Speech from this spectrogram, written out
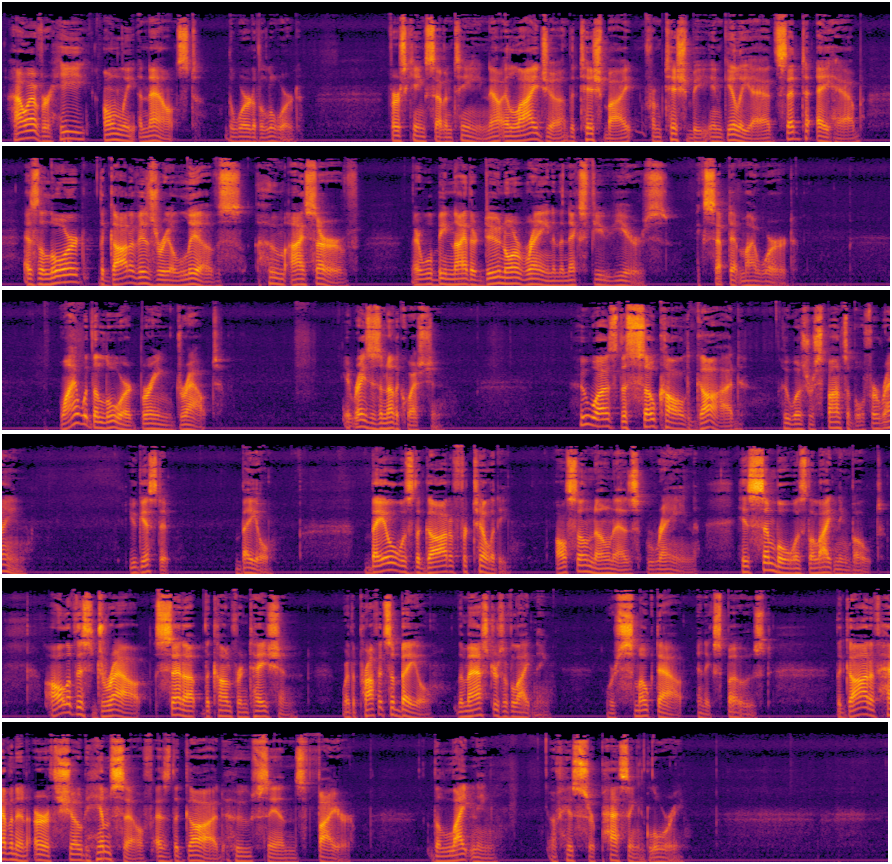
However, he only announced the word of the Lord. 1 Kings 17. Now Elijah the Tishbite from Tishbe in Gilead said to Ahab, As the Lord, the God of Israel, lives, whom I serve, there will be neither dew nor rain in the next few years, except at my word. Why would the Lord bring drought? It raises another question. Who was the so called God who was responsible for rain? You guessed it Baal. Baal was the god of fertility, also known as rain. His symbol was the lightning bolt. All of this drought set up the confrontation where the prophets of Baal, the masters of lightning, were smoked out and exposed the God of heaven and earth showed himself as the God who sends fire, the lightning of his surpassing glory.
